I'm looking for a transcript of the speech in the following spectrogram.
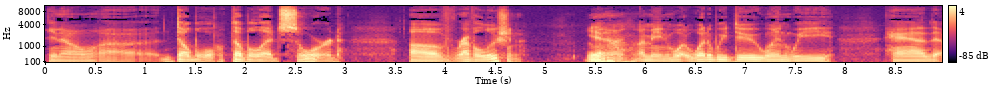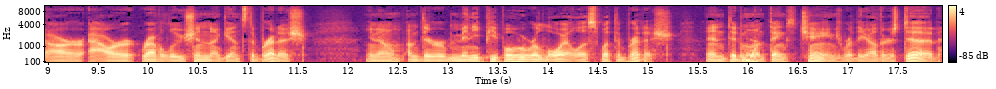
you know, uh, double double edged sword of revolution. Yeah. You know, I mean, what what did we do when we had our our revolution against the British? You know, um, there were many people who were loyalists with the British and didn't want things to change, where the others did.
